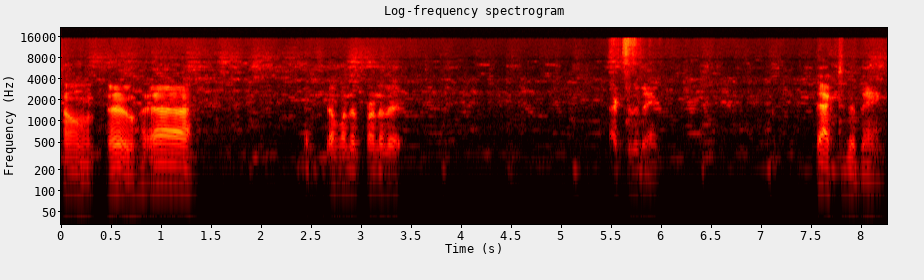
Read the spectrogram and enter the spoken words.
Toned. Oh, ah. Stuff on the front of it. Back to the bank. Back to the bank.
